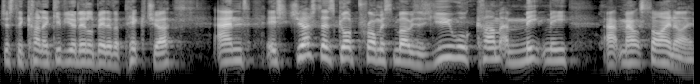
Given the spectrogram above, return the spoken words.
just to kind of give you a little bit of a picture. And it's just as God promised Moses You will come and meet me at Mount Sinai.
